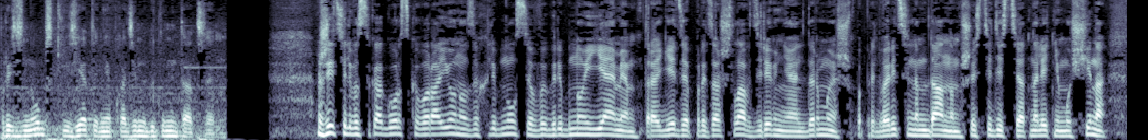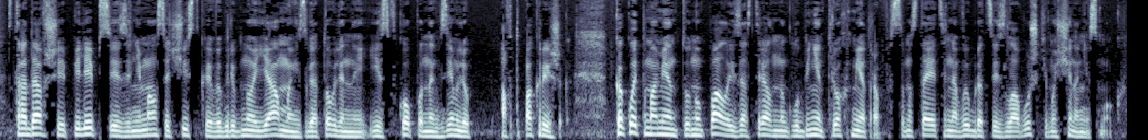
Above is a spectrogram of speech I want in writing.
проведены обыски и изъята необходимая документация. Житель Высокогорского района захлебнулся в выгребной яме. Трагедия произошла в деревне Альдермыш. По предварительным данным, 61-летний мужчина, страдавший эпилепсией, занимался чисткой выгребной ямы, изготовленной из вкопанных в землю автопокрышек. В какой-то момент он упал и застрял на глубине трех метров. Самостоятельно выбраться из ловушки мужчина не смог.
